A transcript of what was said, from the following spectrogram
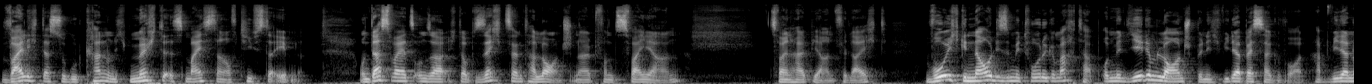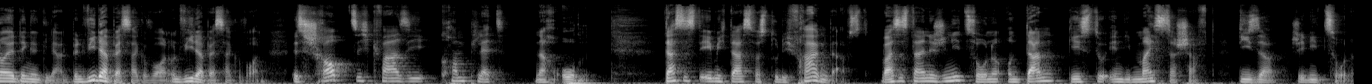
weil ich das so gut kann und ich möchte es meistern auf tiefster Ebene. Und das war jetzt unser, ich glaube, 16. Launch innerhalb von zwei Jahren, zweieinhalb Jahren vielleicht, wo ich genau diese Methode gemacht habe. Und mit jedem Launch bin ich wieder besser geworden, habe wieder neue Dinge gelernt, bin wieder besser geworden und wieder besser geworden. Es schraubt sich quasi komplett nach oben. Das ist eben das, was du dich fragen darfst. Was ist deine Geniezone? Und dann gehst du in die Meisterschaft dieser Geniezone.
